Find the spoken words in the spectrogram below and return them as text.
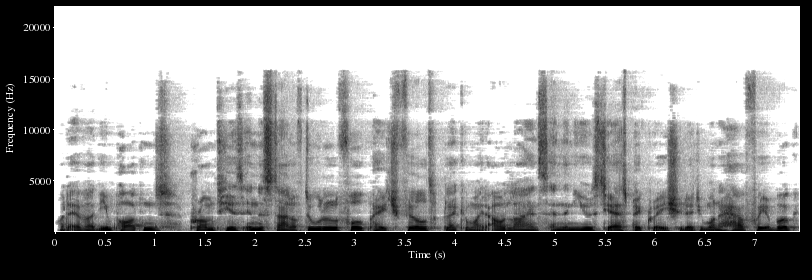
whatever. The important prompt here is in the style of doodle, full page filled, black and white outlines, and then use the aspect ratio that you want to have for your book.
